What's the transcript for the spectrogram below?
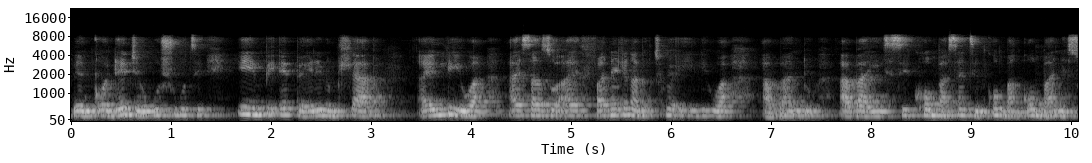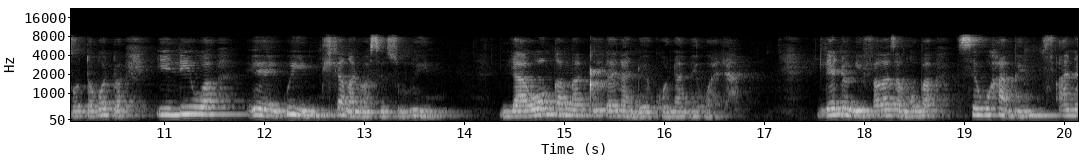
bengiqonde nje ukusho ukuthi impi ebhekene nomhlaba ayiliwa ayifanele engabe kuthiwa iliwa abantu abayithi sikhomba senze inkombankombane sodwa kodwa iliwa um kuyimhlangano wasezulwini. La wonke amaqili alandwe khona abekwa la le nto ngiyifakaza ngoba sekuhambe umfana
